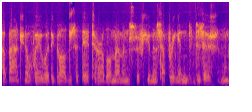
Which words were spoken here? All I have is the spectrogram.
about you know where were the gods at their terrible moments of human suffering and desertion,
